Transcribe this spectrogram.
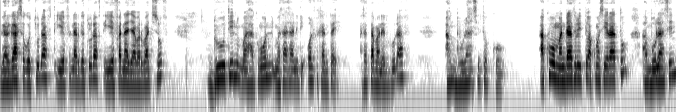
Gargaarsa gochuudhaaf xiyyeeffannaa argachuudhaaf xiyyeeffannaa ijaa barbaachisuuf duutiin hakimoonni mataa isaaniitii ol kan ta'e atattamaan erguudhaaf ambulaansiin tokko akkuma mandaa turiittu akkuma seeraattu ambulaansiin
